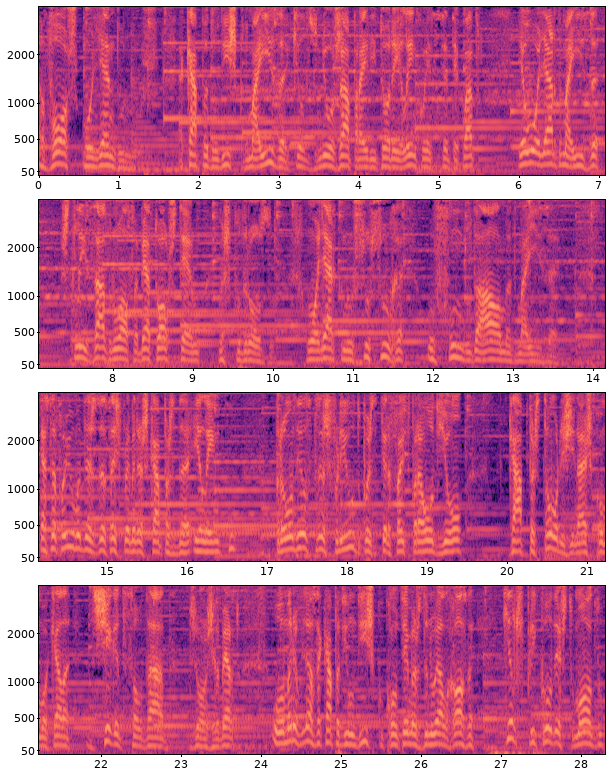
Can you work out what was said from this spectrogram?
a voz olhando-nos. A capa do disco de Maísa, que ele desenhou já para a editora Elenco em 64, é o olhar de Maísa estilizado no alfabeto austero, mas poderoso. Um olhar que nos sussurra o fundo da alma de Maísa. Essa foi uma das 16 primeiras capas da Elenco, para onde ele se transferiu depois de ter feito para a Odeon capas tão originais como aquela de Chega de Saudade, de João Gilberto, ou a maravilhosa capa de um disco com temas de Noel Rosa, que ele explicou deste modo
